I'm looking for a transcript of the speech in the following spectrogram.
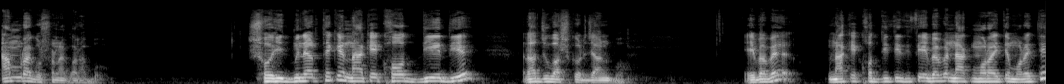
আমরা ঘোষণা করাবো। শহীদ মিনার থেকে নাকে খত দিয়ে দিয়ে রাজু ভাস্কর জানব এইভাবে নাকে খত দিতে দিতে এইভাবে নাক মরাইতে মরাইতে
